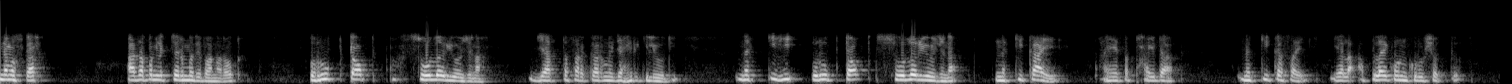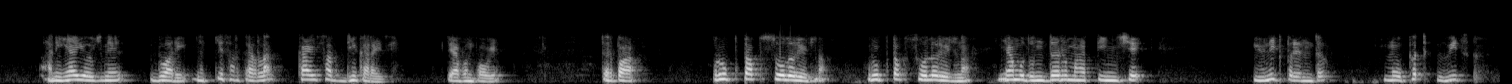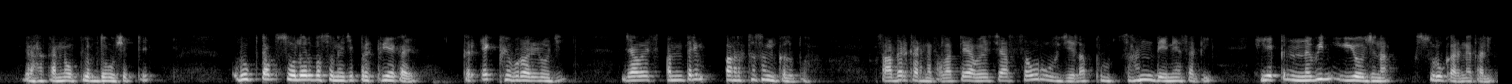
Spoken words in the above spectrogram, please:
नमस्कार. आज आपण लेक्चरमध्ये पाहणार आहोत. रूपटॉप सोलर योजना जी आत्ता सरकारने जाहीर केली होती. नक्की ही रूपटॉप सोलर योजना नक्की काय आहे? आणि याचा फायदा नक्की कसा आहे? याला अप्लाय कोण करू शकतं? आणि या योजनेद्वारे नक्की सरकारला काय साध्य करायचे ते आपण पाहूया. तर पहा रूपटॉप सोलर योजना. रूपटॉप सोलर योजना यामधून दरमहा तीनशे युनिटपर्यंत मोफत वीज ग्राहकांना उपलब्ध होऊ शकते. रूपटॉप सोलर बसवण्याची प्रक्रिया काय? तर एक फेब्रुवारी रोजी ज्यावेळेस अंतरिम अर्थसंकल्प सादर करण्यात आला त्यावेळेस या सौर ऊर्जेला प्रोत्साहन देण्यासाठी ही एक नवीन योजना सुरू करण्यात आली.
